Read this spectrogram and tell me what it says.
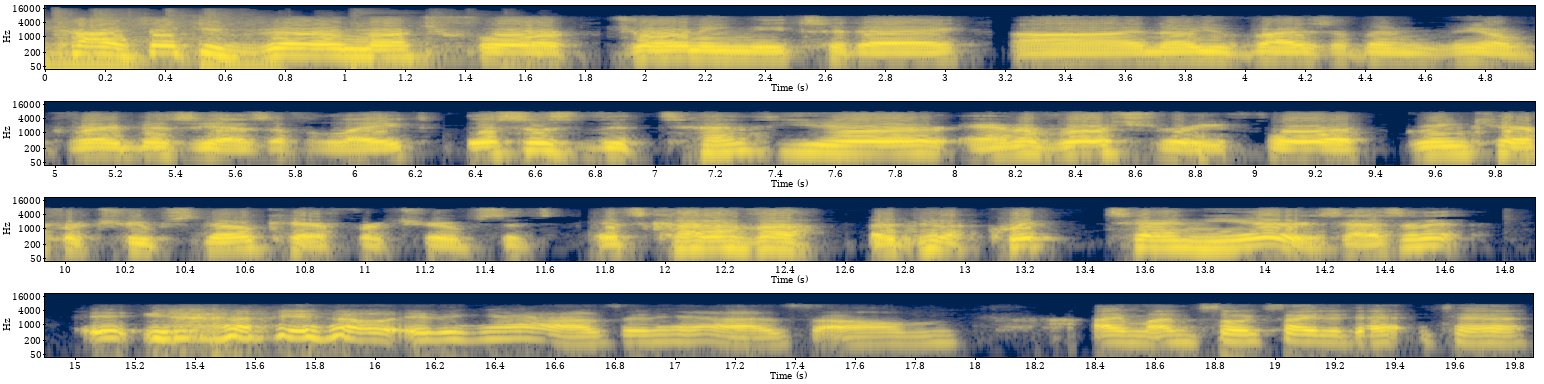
Kai, thank you very much for joining me today. Uh, I know you guys have been, you know, very busy as of late. This is the 10th year anniversary for Green Care for Troops, Snow Care for Troops. It's it's kind of a, a been a quick 10 years, hasn't it? It, yeah, you know, it has, it has. Um, I'm I'm so excited to, to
